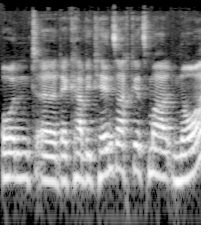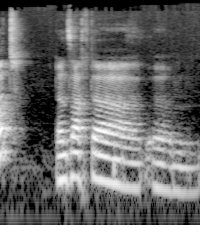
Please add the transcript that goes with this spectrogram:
Und äh, der Kapitän sagt jetzt mal Nord dann sagt er ähm,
